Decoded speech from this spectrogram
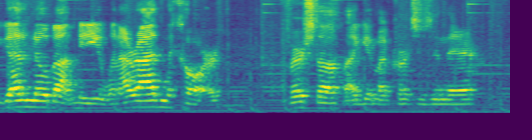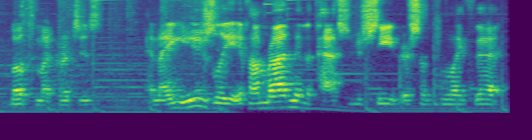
you got to know about me. When I ride in the car, first off, I get my crutches in there, both of my crutches, and I usually, if I'm riding in the passenger seat or something like that,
